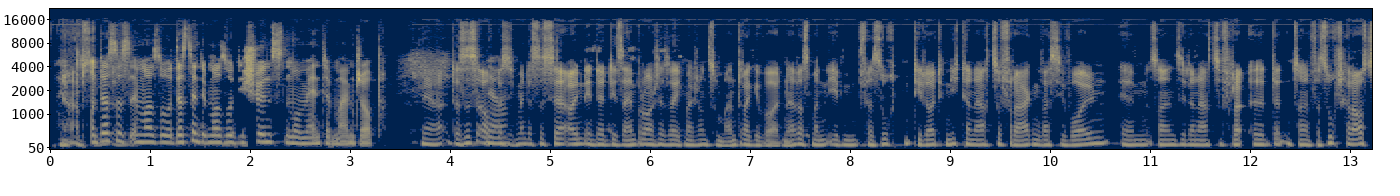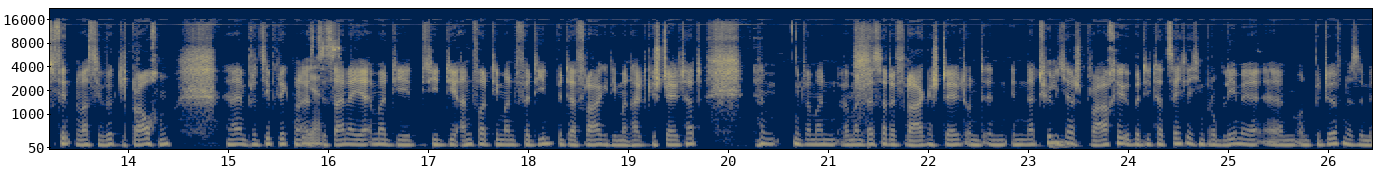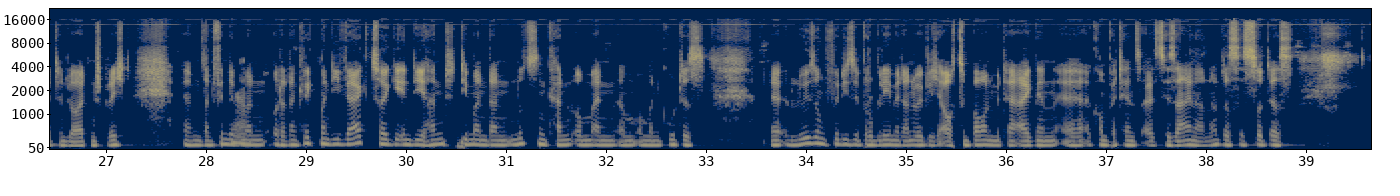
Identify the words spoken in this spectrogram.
Ja, und das ist immer so, das sind immer so die schönsten Momente in meinem Job. Ja, das ist auch, ja. also ich meine, das ist ja in der Designbranche, sage ich mal, schon zum Mantra geworden, ne? dass man eben versucht, die Leute nicht danach zu fragen, was sie wollen, ähm, sondern sie danach zu äh, sondern versucht herauszufinden, was sie wirklich brauchen. Ja, Im Prinzip kriegt man als yes. Designer ja immer die, die, die Antwort, die man verdient mit der Frage, die man halt gestellt hat. Ähm, und wenn man, wenn man bessere Fragen stellt und in, in natürlicher Sprache über die tatsächlichen Probleme ähm, und Bedürfnisse mit den Leuten spricht, ähm, dann findet ja. man oder dann kriegt man die Werkzeuge in die Hand, die man dann nutzen kann, um ein, um, um ein gutes äh, Lösung für diese Probleme dann wirklich auch zu bauen mit der eigenen äh, Kompetenz als Designer. Ne? Das ist so das,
